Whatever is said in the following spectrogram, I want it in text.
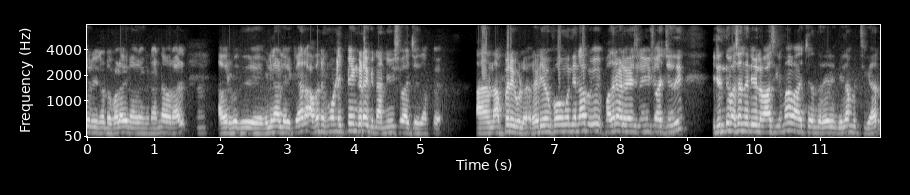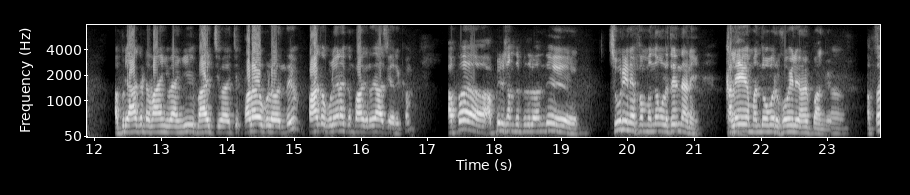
சொல்லி என்னோட பழகினார் எங்களோட அண்ணன் ஒரு ஆள். அவர் வந்து வெளிநாட்டில் இருக்கிறார். அவர்கிட்ட ஃபோன் இப்பயும் கிடக்கு நான் நியூஸ் வாட்சது அப்போ. அந்த அப்பறைக்குள்ள ரேடியோ போகும்போது என்ன பதினேழு வயசுல நியூஸ் வாட்சது இருந்து வசந்த டிவியில் வாசிக்கிறோமா வாட்சி அந்த இதெல்லாம் வச்சுக்கார். அப்படி ஆக்கட்டை வாங்கி வாங்கி வாய்ச்சி வாய்ச்சி பழகுக்குள்ள வந்து பார்க்கக்குள்ள எனக்கும் பார்க்கறதுக்கு ஆசையா இருக்கும். அப்போ அப்படி ஒரு சந்தர்ப்பத்தில் வந்து சூரியன் எஃப்எம் வந்து உங்களுக்கு தெரிந்தானே கலையகம் வந்து ஒவ்வொரு கோயிலையும் அமைப்பாங்க. அப்போ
